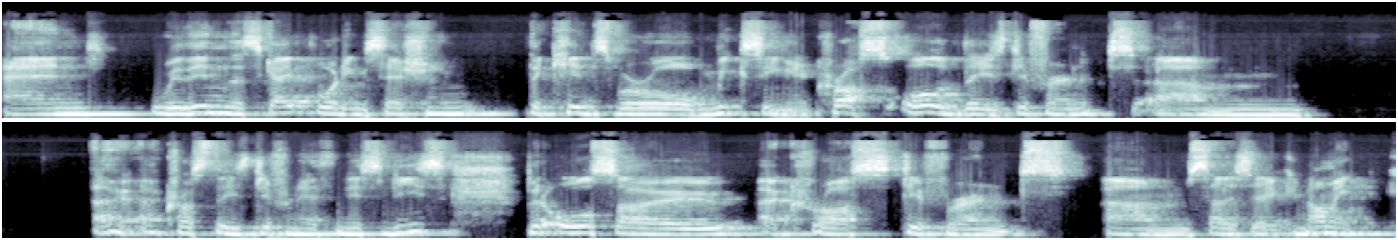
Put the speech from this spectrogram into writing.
and within the skateboarding session, the kids were all mixing across all of these different. Um, across these different ethnicities, but also across different um, socioeconomic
